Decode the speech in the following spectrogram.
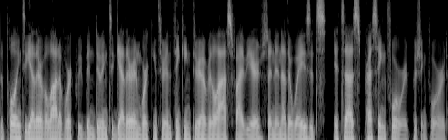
the pulling together of a lot of work we've been doing together and working through and thinking through over the last five years. And in other ways, it's it's us pressing forward, pushing forward.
